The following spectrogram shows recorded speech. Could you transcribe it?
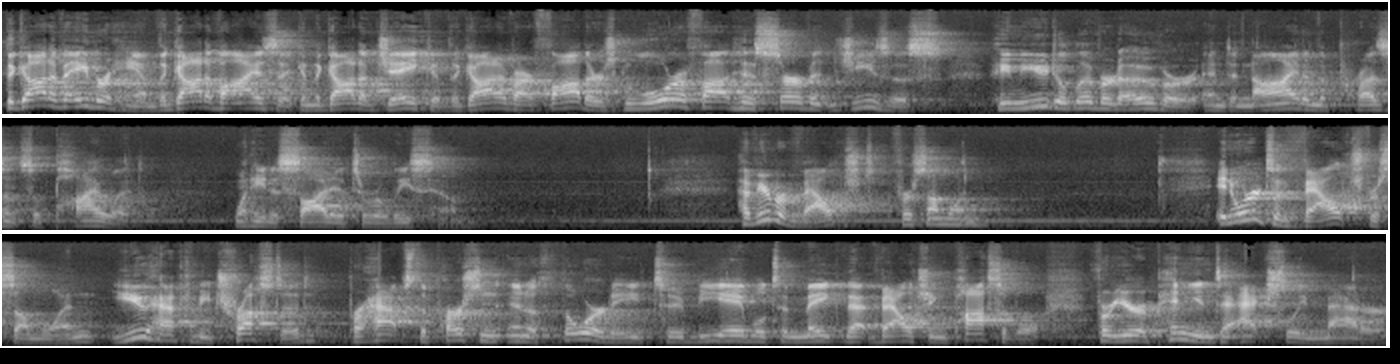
The God of Abraham, the God of Isaac, and the God of Jacob, the God of our fathers, glorified his servant Jesus, whom you delivered over and denied in the presence of Pilate when he decided to release him. Have you ever vouched for someone? In order to vouch for someone, you have to be trusted, perhaps the person in authority, to be able to make that vouching possible, for your opinion to actually matter.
